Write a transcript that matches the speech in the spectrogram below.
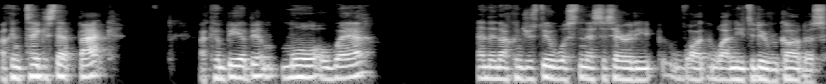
I can take a step back. I can be a bit more aware and then I can just do what's necessarily what, what I need to do regardless.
